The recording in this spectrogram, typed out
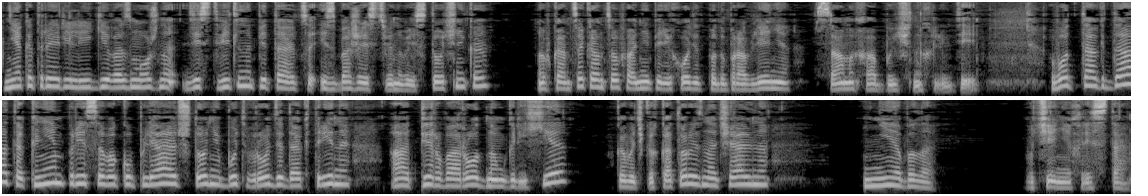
некоторые религии, возможно, действительно питаются из божественного источника, но в конце концов они переходят под управление самых обычных людей – вот тогда-то к ним присовокупляют что-нибудь вроде доктрины о первородном грехе, в кавычках, которой изначально не было в учении Христа.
